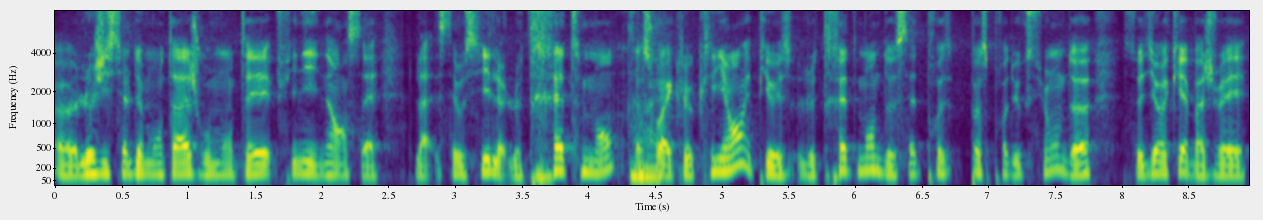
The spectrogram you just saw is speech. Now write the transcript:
euh, logiciel de montage, vous montez, fini. Non, c'est aussi le, le traitement, que ce Ouais. soit avec le client, et puis le traitement de cette pro- post-production, de se dire, ok, bah, je vais,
